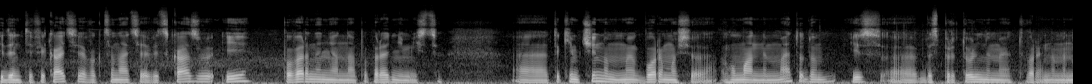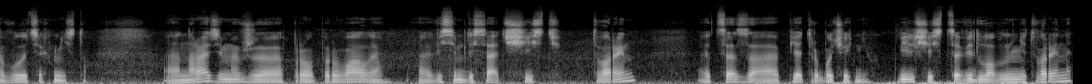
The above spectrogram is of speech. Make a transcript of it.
ідентифікація, вакцинація від сказу і повернення на попереднє місце. Е, Таким чином ми боремося гуманним методом із е, безпритульними тваринами на вулицях міста. Е, Наразі ми вже прооперували е, 86 тварин. Це за 5 робочих днів. Більшість це відловлені тварини,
